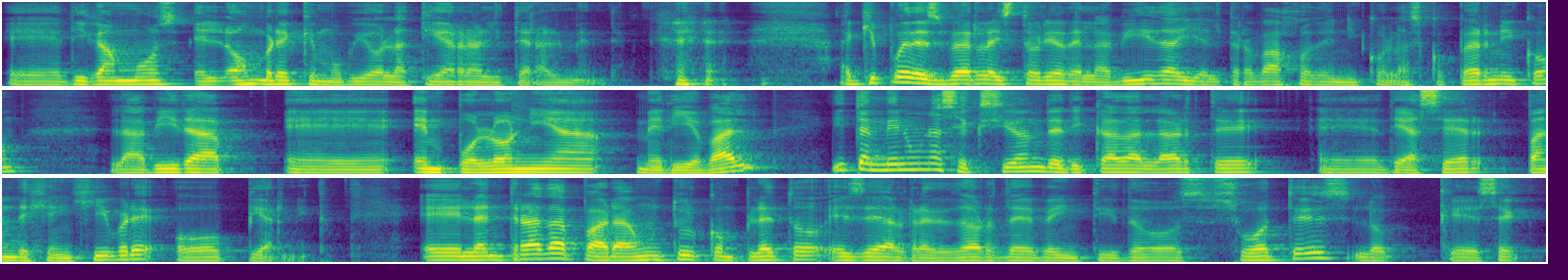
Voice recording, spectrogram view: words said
eh, digamos el hombre que movió la tierra literalmente. Aquí puedes ver la historia de la vida y el trabajo de Nicolás Copérnico, la vida eh, en Polonia medieval y también una sección dedicada al arte eh, de hacer pan de jengibre o piernik. Eh, la entrada para un tour completo es de alrededor de 22 suotes, lo que se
